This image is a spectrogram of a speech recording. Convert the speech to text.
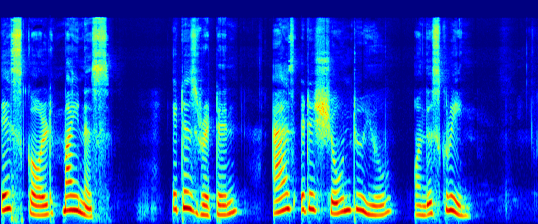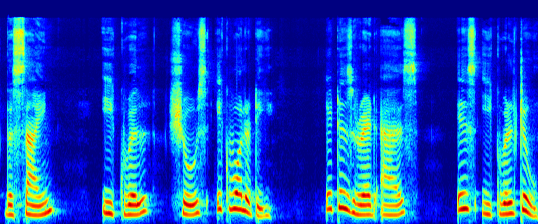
is called minus. It is written as it is shown to you on the screen. The sign equal shows equality. It is read as is equal to.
